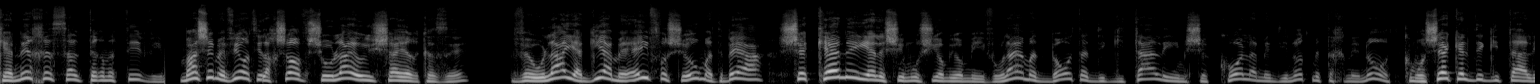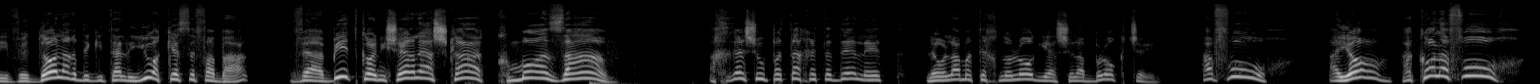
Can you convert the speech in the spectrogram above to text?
כנכס אלטרנטיבי. מה שמביא אותי לחשוב שאולי הוא יישאר כזה, ואולי יגיע מאיפשהו מטבע שכן יהיה לשימוש יומיומי, ואולי המטבעות הדיגיטליים שכל המדינות מתכננות, כמו שקל דיגיטלי ודולר דיגיטלי, יהיו הכסף הבא, והביטקוין יישאר להשקעה כמו הזהב. אחרי שהוא פתח את הדלת לעולם הטכנולוגיה של הבלוקצ'יין. הפוך. היום הכל הפוך.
